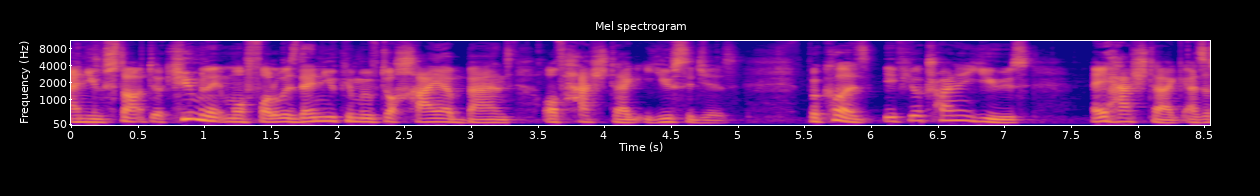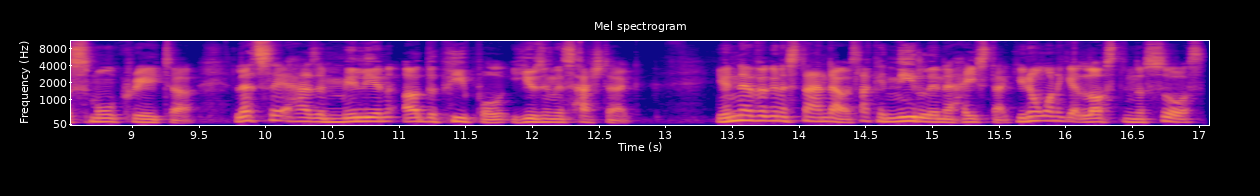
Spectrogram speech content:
and you start to accumulate more followers, then you can move to higher bands of hashtag usages. Because if you're trying to use a hashtag as a small creator, let's say it has a million other people using this hashtag, you're never going to stand out. It's like a needle in a haystack. You don't want to get lost in the source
